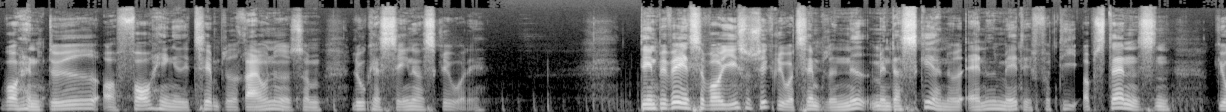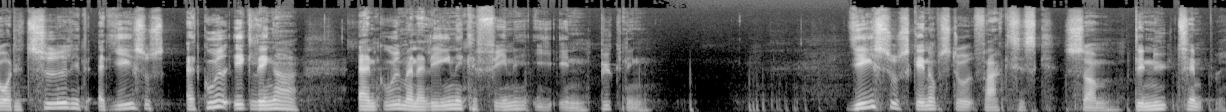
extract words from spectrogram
hvor han døde og forhænget i templet revnede, som Lukas senere skriver det. Det er en bevægelse, hvor Jesus ikke river templet ned, men der sker noget andet med det, fordi opstandelsen gjorde det tydeligt, at Jesus, at Gud ikke længere er en Gud, man alene kan finde i en bygning. Jesus genopstod faktisk som det nye tempel.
